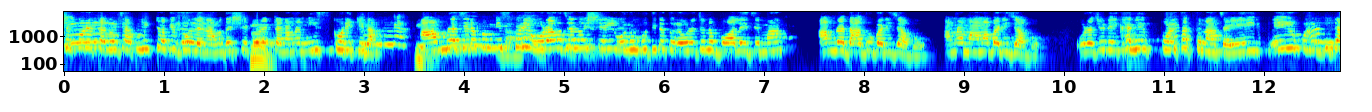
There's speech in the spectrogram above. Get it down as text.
শেকড়ের টান ওই যে আপনি একটু আগে বললেন আমাদের শেকড়ের টান আমরা মিস করি কিনা? আমরা যেরকম মিস করি ওরাও যেন সেই অনুভূতিটা তোলে ওরা যেন বলে যে মা আমরা দাদু বাড়ি যাব আমরা মামা বাড়ি যাব। ওরা যেন এখানে পড়ে থাকতে না চায়। এই এই উপলব্ধিটা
